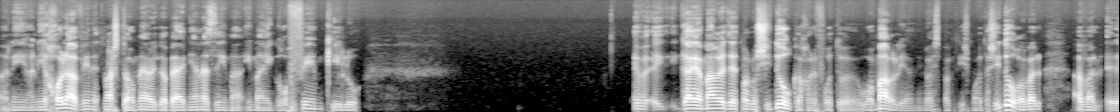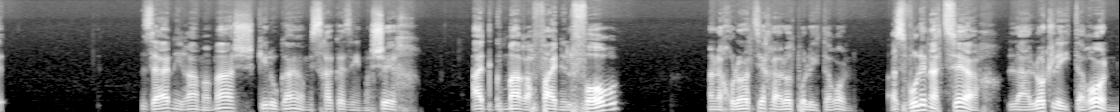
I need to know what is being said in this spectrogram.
אני, אני יכול להבין את מה שאתה אומר לגבי העניין הזה עם, עם האגרופים, כאילו... גיא אמר את זה אתמול בשידור, ככה לפחות הוא אמר לי, אני לא הספקתי לשמוע את השידור, אבל, אבל אה, זה היה נראה ממש, כאילו גם אם המשחק הזה יימשך עד גמר הפיינל 4, אנחנו לא נצליח לעלות פה ליתרון. עזבו לנצח, לעלות ליתרון.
